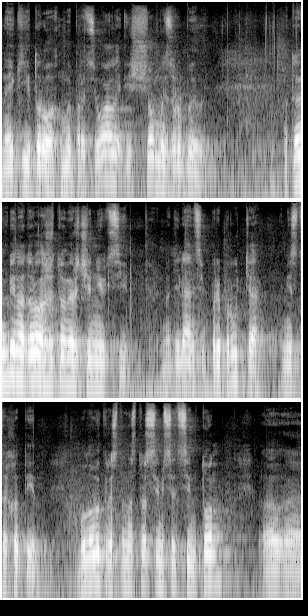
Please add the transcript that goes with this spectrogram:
на яких дорогах ми працювали і що ми зробили. Автомобільна дорога Житомир-Чернівці на ділянці припруття міста Хотин було використано 177 тонн, е, е,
